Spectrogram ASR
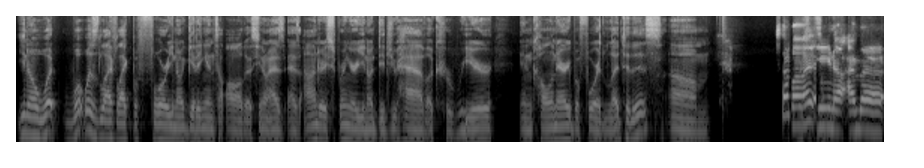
you know what what was life like before you know getting into all this you know as as andre springer you know did you have a career in culinary before it led to this um well, you know, I'm a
